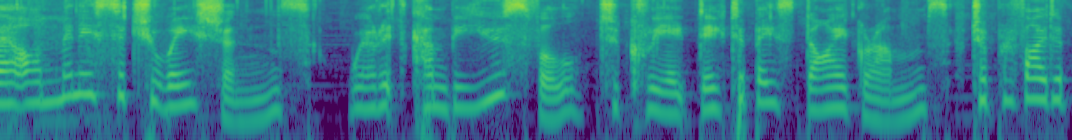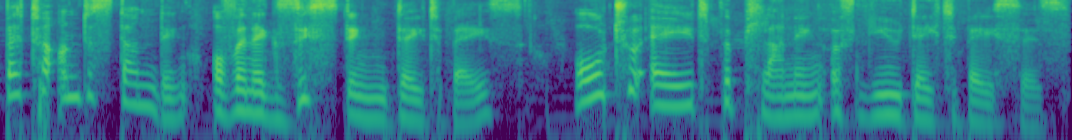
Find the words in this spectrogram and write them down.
There are many situations where it can be useful to create database diagrams to provide a better understanding of an existing database or to aid the planning of new databases.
